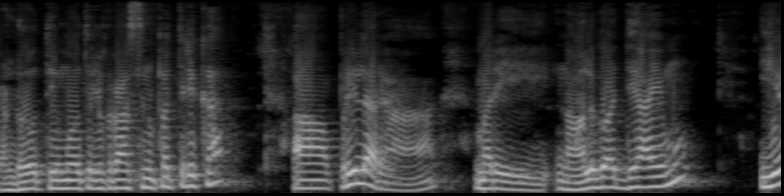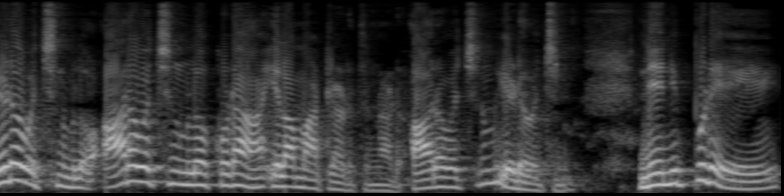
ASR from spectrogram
రెండవ తిమోతులకు రాసిన పత్రిక. ప్రిలరా ప్రియులరా మరి నాలుగో అధ్యాయము ఏడో వచనంలో ఆరో వచనంలో కూడా ఇలా మాట్లాడుతున్నాడు. ఆరో వచనం ఏడో వచనం. నేను ఇప్పుడే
